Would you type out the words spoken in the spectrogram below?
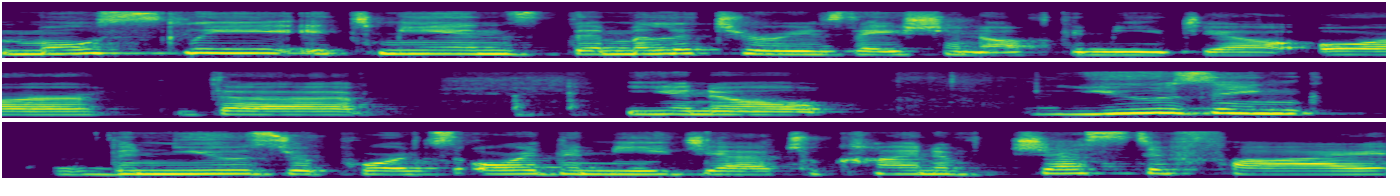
mostly it means the militarization of the media or the, you know, using the news reports or the media to kind of justify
